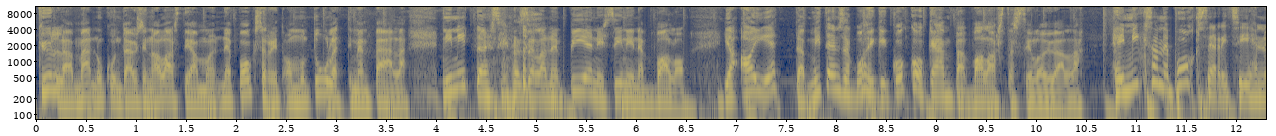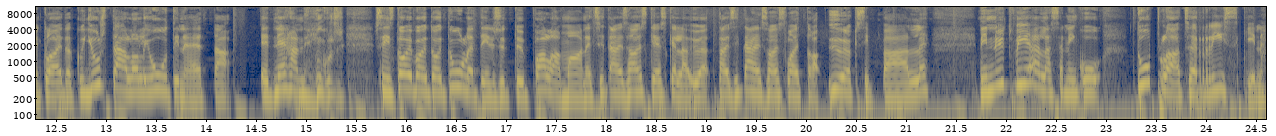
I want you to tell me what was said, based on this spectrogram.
Kyllä, mä nukun täysin alasti ja ne bokserit on mun tuulettimen päällä. Nimittäin siinä on sellainen pieni sininen valo. Ja ai että, miten se voikin koko kämpän valasta silloin yöllä? Hei, miksi ne bokserit siihen nyt laitat? Kun just täällä oli uutinen, että et nehän niinku, siis toivoi toi tuuletin syttyy palamaan, että sitä ei saisi keskellä yö, tai sitä ei saisi laittaa yöksi päälle. Niin nyt vielä sä niinku tuplaat sen riskin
